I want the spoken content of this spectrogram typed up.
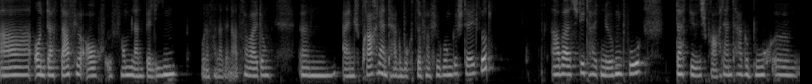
äh, und dass dafür auch vom Land Berlin oder von der Senatsverwaltung ähm, ein Sprachlerntagebuch zur Verfügung gestellt wird. Aber es steht halt nirgendwo, dass dieses Sprachlerntagebuch ähm,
